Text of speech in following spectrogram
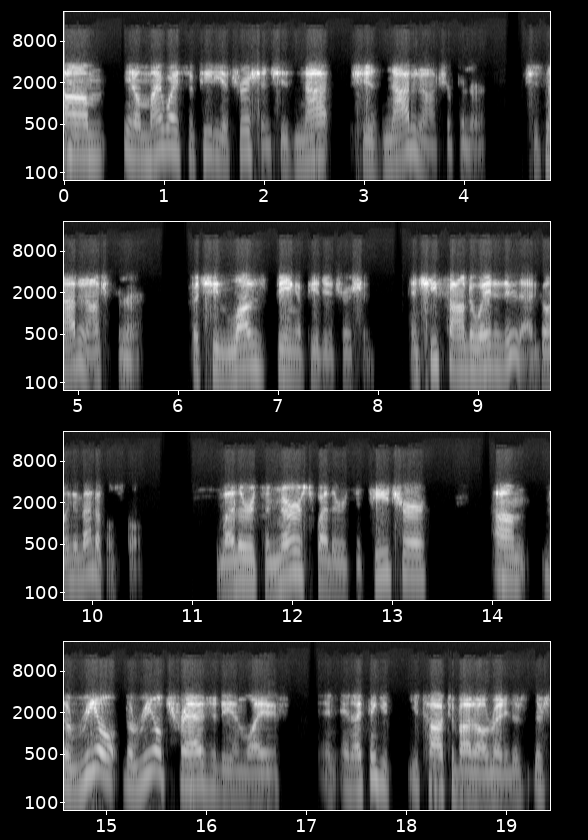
Um, you know, my wife's a pediatrician. She's not she is not an entrepreneur. She's not an entrepreneur, but she loves being a pediatrician. And she found a way to do that, going to medical school. Whether it's a nurse, whether it's a teacher, um, the real the real tragedy in life, and, and I think you, you talked about it already. There's there's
